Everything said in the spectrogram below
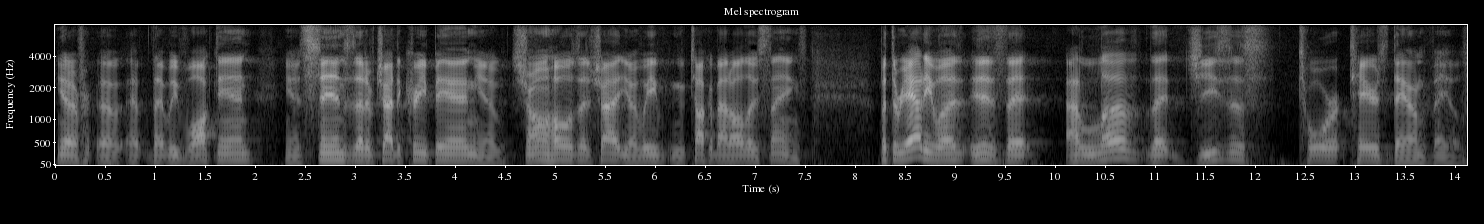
you know, uh, that we've walked in you know, sins that have tried to creep in, you know, strongholds that have tried, you know, we, we talk about all those things. But the reality was is that I love that Jesus tore, tears down veils.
